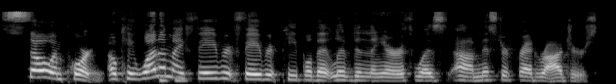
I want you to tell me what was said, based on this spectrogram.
so important. Okay, one of my Mm-hmm. favorite favorite people that lived in the earth was uh, Mr. Fred Rogers.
